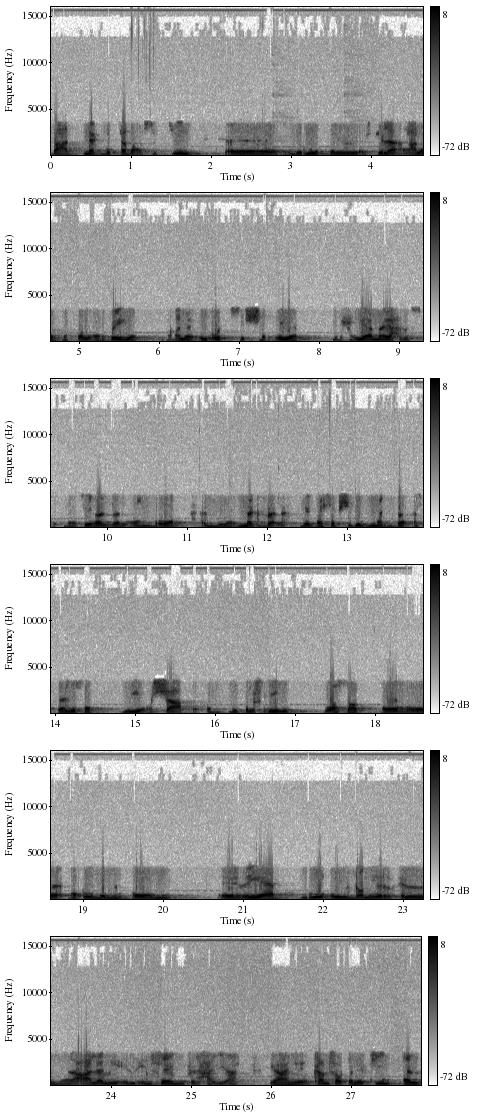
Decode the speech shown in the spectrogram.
بعد نكبه 67 الاستيلاء على الضفة الغربية على القدس الشرقية. الحقيقة ما يحدث في غزة الآن هو النكبه للأسف الشديد النكبه الثالثة للشعب الفلسطيني. وسط أقول غياب للضمير العالمي الإنساني في الحقيقة. يعني 35 ألف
